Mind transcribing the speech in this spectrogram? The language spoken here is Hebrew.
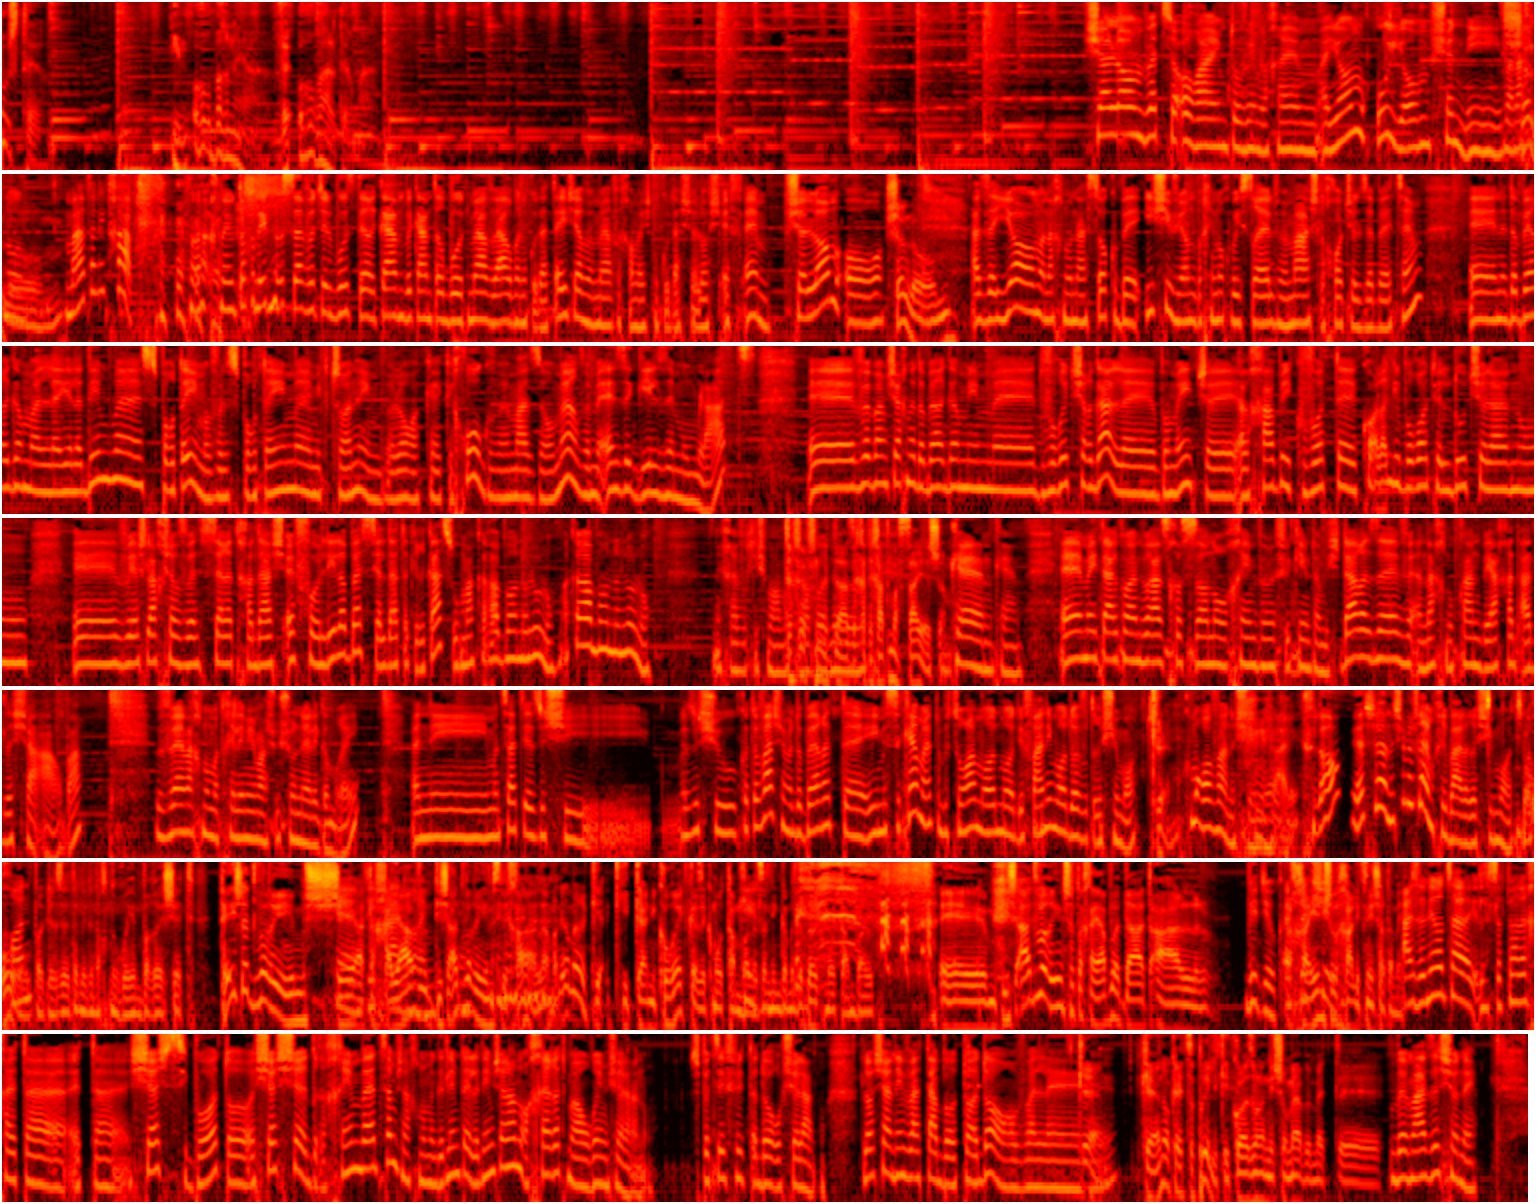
בוסטר, עם אור ברנע ואור אלתרמן. שלום וצהריים טובים לכם, היום הוא יום שני, ואנחנו... שלום. מה אתה נדחף? אנחנו עם תוכנית נוספת של בוסטר כאן בכאן תרבות 104.9 ו-105.3 FM. שלום אור. שלום. אז היום אנחנו נעסוק באי שוויון בחינוך בישראל ומה ההשלכות של זה בעצם. אה, נדבר גם על ילדים אה, ספורטאים, אבל ספורטאים אה, מקצוענים, ולא רק כחוג, ומה זה אומר, ומאיזה גיל זה מומלץ. אה, ובהמשך נדבר גם עם אה, דבורית שרגל, אה, במאית, שהלכה בעקבות כל הגיבורות ילדות שלנו, ויש לה עכשיו סרט חדש, איפה לילבס, ילדת הקרקס, ומה קרה בהונולולו. מה קרה בהונולולו? אני חייבת לשמוע מה קרה תכף נדע. זה חתיכת מסע יש שם. כן, כן. מיטל כהן ורז חסון עורכים ומפיקים את המשדר הזה, ואנחנו כאן ביחד עד לשעה 4. ואנחנו מתחילים עם משהו שונה לגמרי. אני מצאתי איזושהי, איזושהי כתבה שמדברת, אה, היא מסכמת בצורה מאוד מאוד יפה, אני מאוד אוהבת רשימות. כן. כמו רוב האנשים נראה לי. לא? יש אנשים יש להם חיבה לרשימות, ברור, נכון? בגלל זה תמיד אנחנו רואים ברשת תשע דברים שאתה תשעה חייב, דברים, תשעה כן. דברים, סליחה, למה אני אומר? כי- כי כי אני קורא כזה כמו טמבל, כי- אז אני גם מדבר כמו טמבל. אה, תשעה דברים שאתה חייב לדעת על בדיוק. החיים תקשיב. שלך לפני שאתה מת. אז אני רוצה לספר לך את, ה, את השש סיבות, או שש דרכים בעצם, שאנחנו מגדלים את הילדים שלנו אחרת מההורים שלנו. ספציפית הדור שלנו. לא שאני ואתה באותו הדור, אבל... אה, כן, כן, אוקיי, תספרי לי, כי כל הזמן אני שומע באמת... אה, במה זה שונה.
